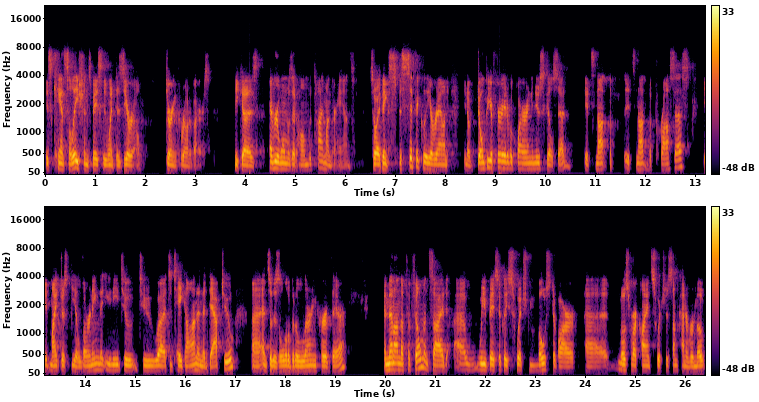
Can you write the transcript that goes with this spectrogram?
is cancellations basically went to zero during coronavirus because everyone was at home with time on their hands. So I think specifically around, you know, don't be afraid of acquiring a new skill set. It's not the it's not the process. It might just be a learning that you need to to uh, to take on and adapt to. Uh, and so there's a little bit of a learning curve there. And then on the fulfillment side, uh, we basically switched most of our uh, most of our clients switched to some kind of remote,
